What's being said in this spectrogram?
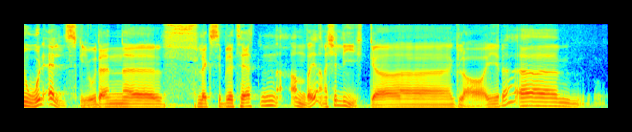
Noen elsker jo den uh, fleksibiliteten, andre er gjerne ikke like glad i det. Uh,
